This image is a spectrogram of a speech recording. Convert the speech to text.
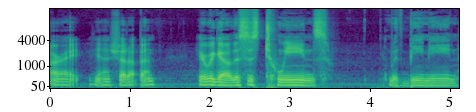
All right. Yeah, shut up, Ben. Here we go. This is Tweens with Be Mean.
